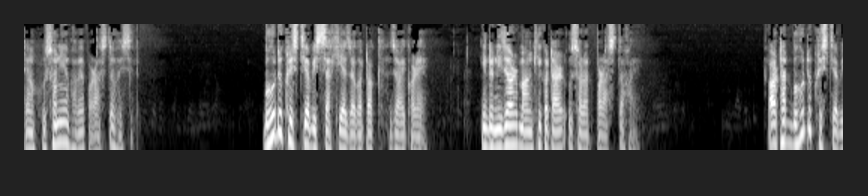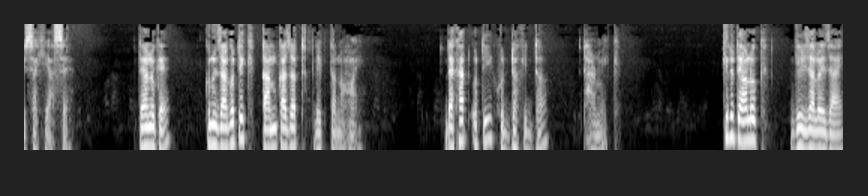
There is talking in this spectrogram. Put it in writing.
তেওঁ শোচনীয়ভাৱে পৰাস্ত হৈছিল। বহুতো খ্ৰীষ্টীয় বিশ্বাসীয়ে জগতক জয় কৰে কিন্তু নিজৰ মাংসিকতাৰ ওচৰত পৰাস্ত হয়। অৰ্থাৎ বহুতো খ্ৰীষ্টীয় বিশ্বাসী আছে। তেওঁলোকে কোনো জাগতিক কাম কাজত লিপ্ত নহয়। দেখাত অতি শুদ্ধ সিদ্ধ ধাৰ্মিক। কিন্তু তেওঁলোক গীৰ্জালৈ যায়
